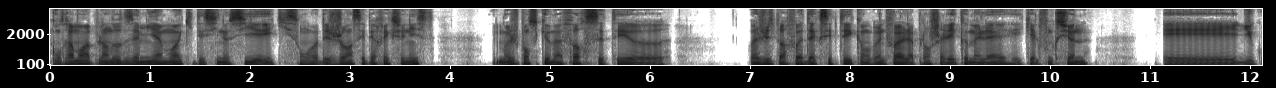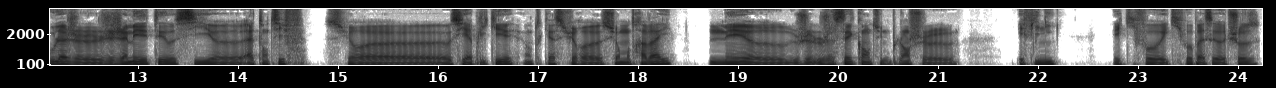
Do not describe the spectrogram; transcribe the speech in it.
contrairement à plein d'autres amis à moi qui dessinent aussi et qui sont des gens assez perfectionnistes, moi je pense que ma force c'était juste parfois d'accepter qu'encore une fois, la planche, elle est comme elle est et qu'elle fonctionne. Et du coup, là, je n'ai jamais été aussi euh, attentif, sur, euh, aussi appliqué, en tout cas sur, euh, sur mon travail. Mais je, sais quand une planche est finie et qu'il faut, faut passer à autre chose.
